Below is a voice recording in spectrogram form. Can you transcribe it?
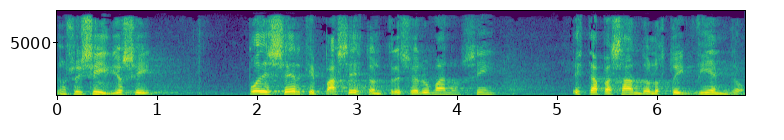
Un suicidio, sí. ¿Puede ser que pase esto entre seres humanos? Sí. Está pasando, lo estoy viendo.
